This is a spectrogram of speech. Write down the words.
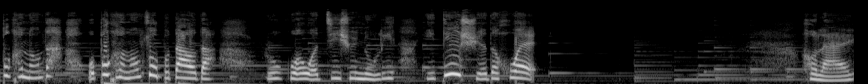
不可能的，我不可能做不到的。如果我继续努力，一定学得会。后来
